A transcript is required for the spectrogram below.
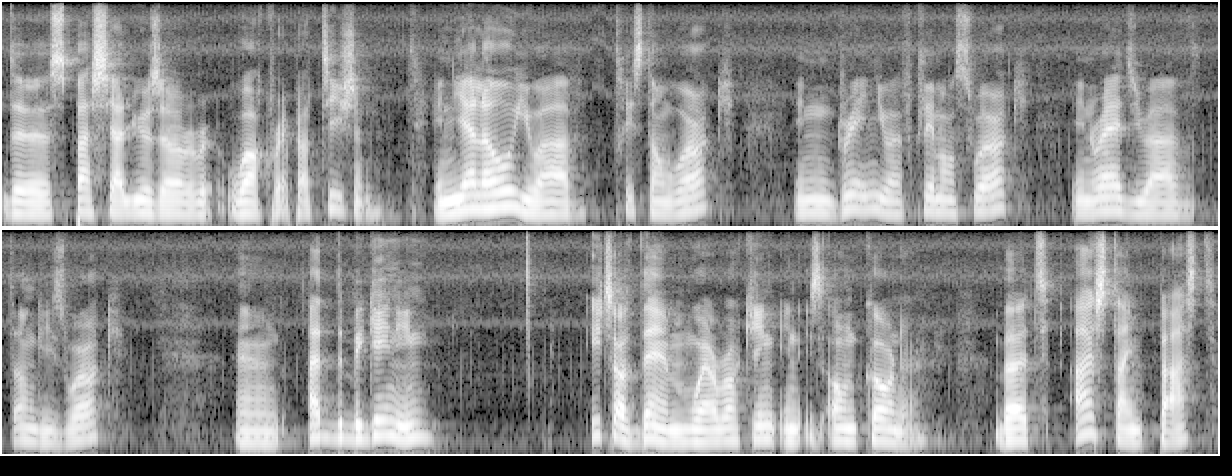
the spatial user work repartition. In yellow, you have Tristan work. In green, you have Clémence work. In red, you have Tanguy's work. And at the beginning, each of them were working in his own corner. But as time passed,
